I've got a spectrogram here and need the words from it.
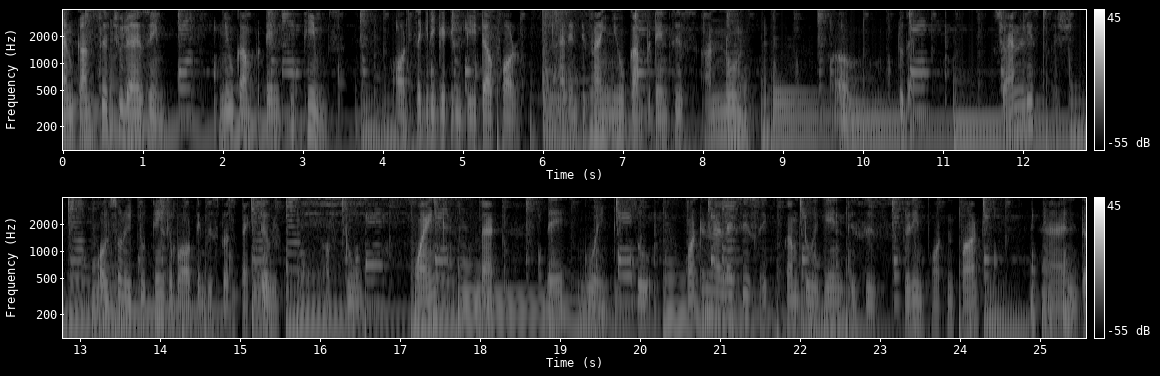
and conceptualizing new competency themes or segregating data for identifying new competencies unknown um, to them. So analysts also need to think about in this perspective of two point that they go into. So content analysis if come to again this is very important part and uh,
